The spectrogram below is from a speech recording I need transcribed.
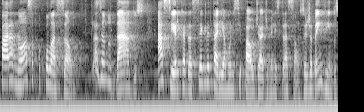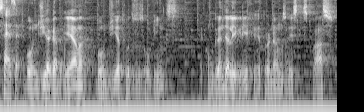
para a nossa população, trazendo dados acerca da Secretaria Municipal de Administração. Seja bem-vindo, César. Bom dia, Gabriela. Bom dia a todos os ouvintes. É com grande alegria que retornamos a este espaço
